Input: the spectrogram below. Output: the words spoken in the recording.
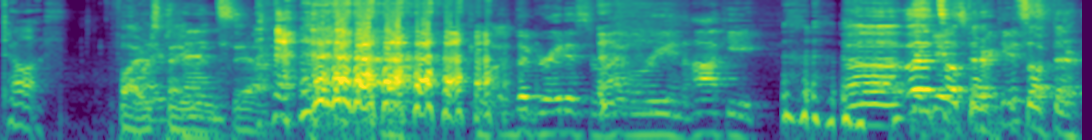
Tell us. Flyers, Flyers, Penguins, Pens. yeah. the greatest rivalry in hockey, Uh, it's up there. crickets. It's up there.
